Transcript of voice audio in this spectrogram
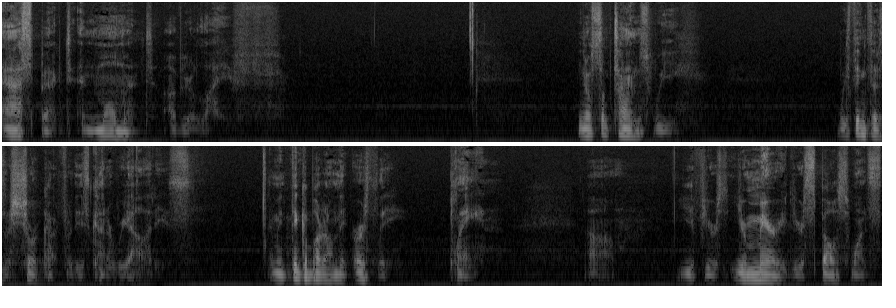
aspect and moment of your life. You know, sometimes we we think there's a shortcut for these kind of realities. I mean, think about it on the earthly plane. If you're, you're married, your spouse wants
